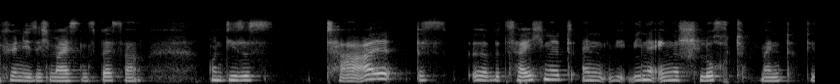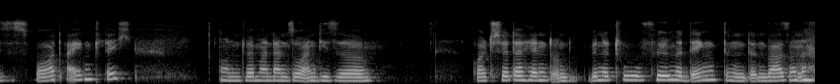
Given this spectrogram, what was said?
fühlen die sich meistens besser. Und dieses Tal, das äh, bezeichnet ein, wie, wie eine enge Schlucht, meint dieses Wort eigentlich. Und wenn man dann so an diese Old Shatterhand und Winnetou-Filme denkt, dann, dann war so eine,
